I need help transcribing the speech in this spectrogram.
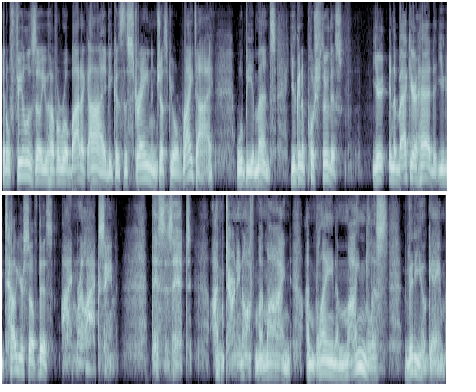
It'll feel as though you have a robotic eye because the strain in just your right eye will be immense. You're going to push through this. You're in the back of your head, you tell yourself this I'm relaxing. This is it. I'm turning off my mind. I'm playing a mindless video game.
